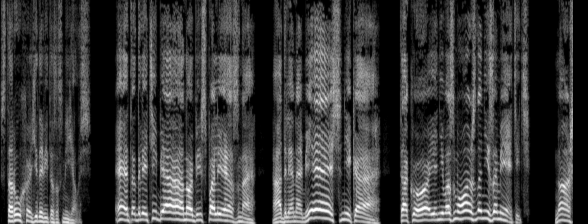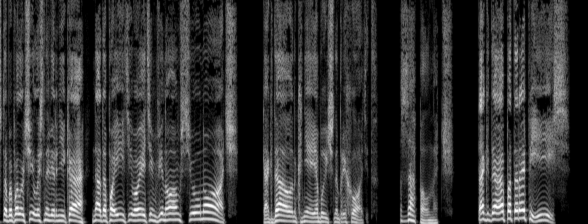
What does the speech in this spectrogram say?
Старуха ядовито засмеялась. Это для тебя оно бесполезно, а для наместника такое невозможно не заметить. Но чтобы получилось наверняка, надо поить его этим вином всю ночь. Когда он к ней обычно приходит? За полночь. Тогда поторопись.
